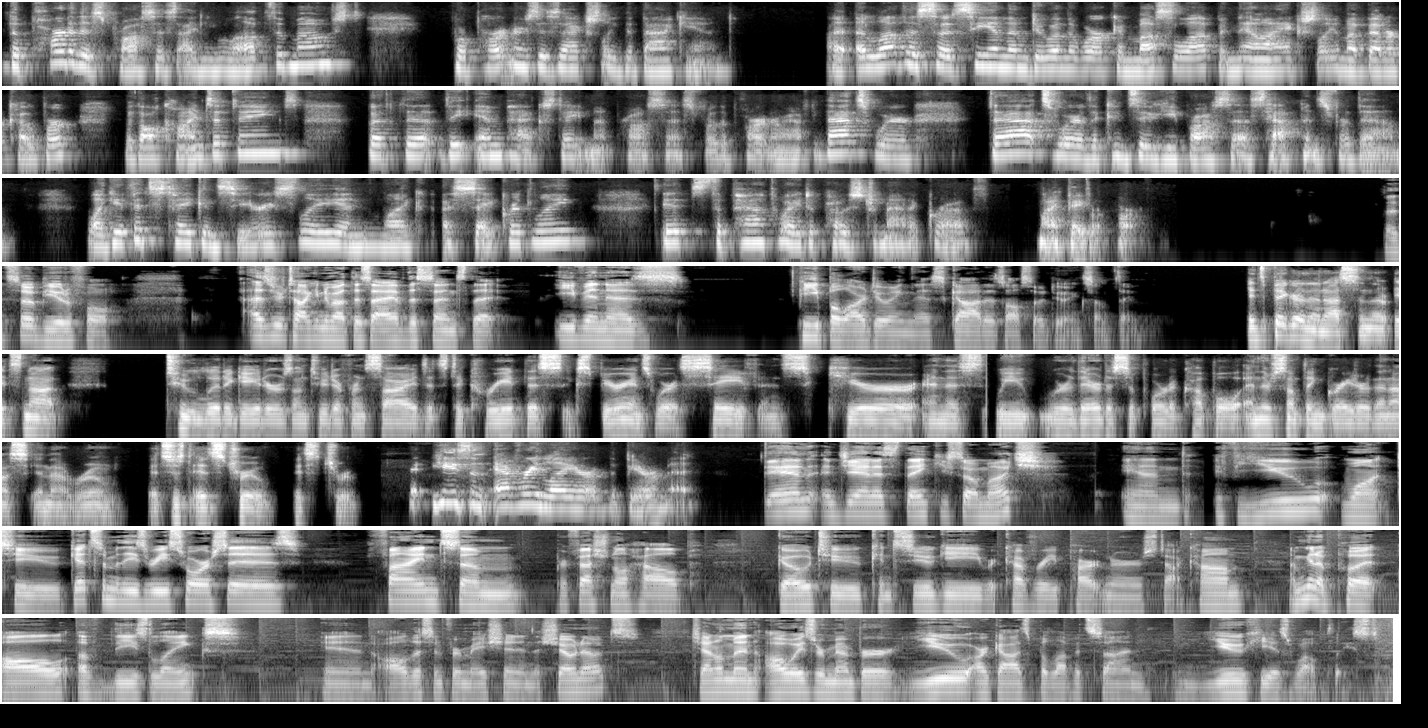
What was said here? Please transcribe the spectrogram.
The part of this process I love the most for partners is actually the back end. I, I love this uh, seeing them doing the work and muscle up, and now I actually am a better coper with all kinds of things. But the the impact statement process for the partner after that's where that's where the kintsugi process happens for them. Like if it's taken seriously and like a sacredly, it's the pathway to post traumatic growth. My favorite part. That's so beautiful. As you're talking about this, I have the sense that even as people are doing this, God is also doing something. It's bigger than us, and it's not two litigators on two different sides. It's to create this experience where it's safe and secure, and this we we're there to support a couple, and there's something greater than us in that room. It's just it's true. It's true. He's in every layer of the pyramid. Dan and Janice, thank you so much. And if you want to get some of these resources, find some professional help, go to kintsugirecoverypartners.com. I'm going to put all of these links and all this information in the show notes. Gentlemen, always remember you are God's beloved son, and you he is well pleased.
